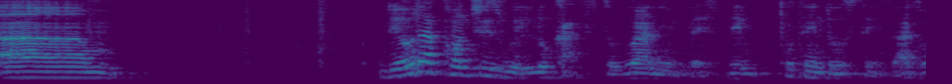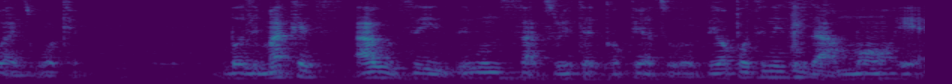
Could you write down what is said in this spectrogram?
Um, the other countries we look at to go and invest, they put in those things. That's why it's working. But the market, I would say, is even saturated compared to us. The opportunities are more here.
